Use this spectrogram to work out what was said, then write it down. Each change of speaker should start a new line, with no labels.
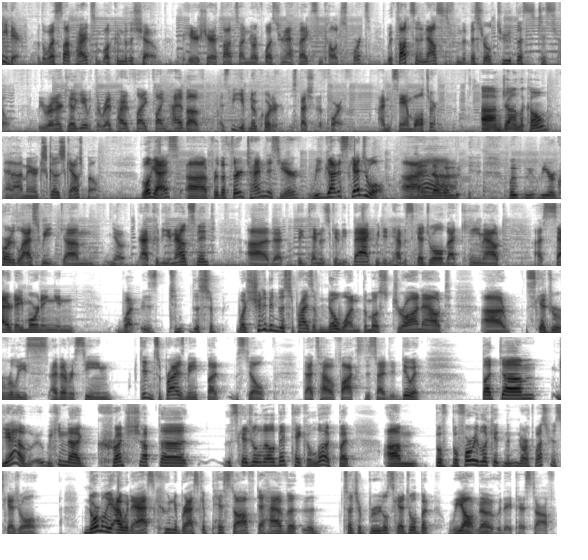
Hey there, we're the Westlaw Pirates and welcome to the show. We're here to share our thoughts on Northwestern athletics and college sports with thoughts and analysis from the visceral to the statistical. We run our tailgate with the red pirate flag flying high above as we give no quarter, especially the fourth. I'm Sam Walter.
I'm John Lacombe.
And I'm Eric Skoskousbo.
Well, guys, uh, for the third time this year, we've got a schedule. Uh, I know when we, when we recorded last week, um, you know, after the announcement uh, that Big Ten was going to be back, we didn't have a schedule. That came out uh, Saturday morning in what is the what should have been the surprise of no one, the most drawn out uh, schedule release I've ever seen. Didn't surprise me, but still, that's how Fox decided to do it. But um, yeah, we can uh, crunch up the, the schedule a little bit, take a look. But um, bef- before we look at the Northwestern schedule, normally I would ask who Nebraska pissed off to have a, a, such a brutal schedule, but we all know who they pissed off.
